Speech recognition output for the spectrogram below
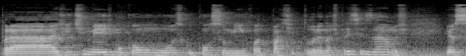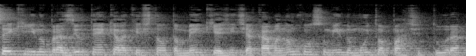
para a gente mesmo, como músico, consumir enquanto partitura. Nós precisamos. Eu sei que no Brasil tem aquela questão também que a gente acaba não consumindo muito a partitura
